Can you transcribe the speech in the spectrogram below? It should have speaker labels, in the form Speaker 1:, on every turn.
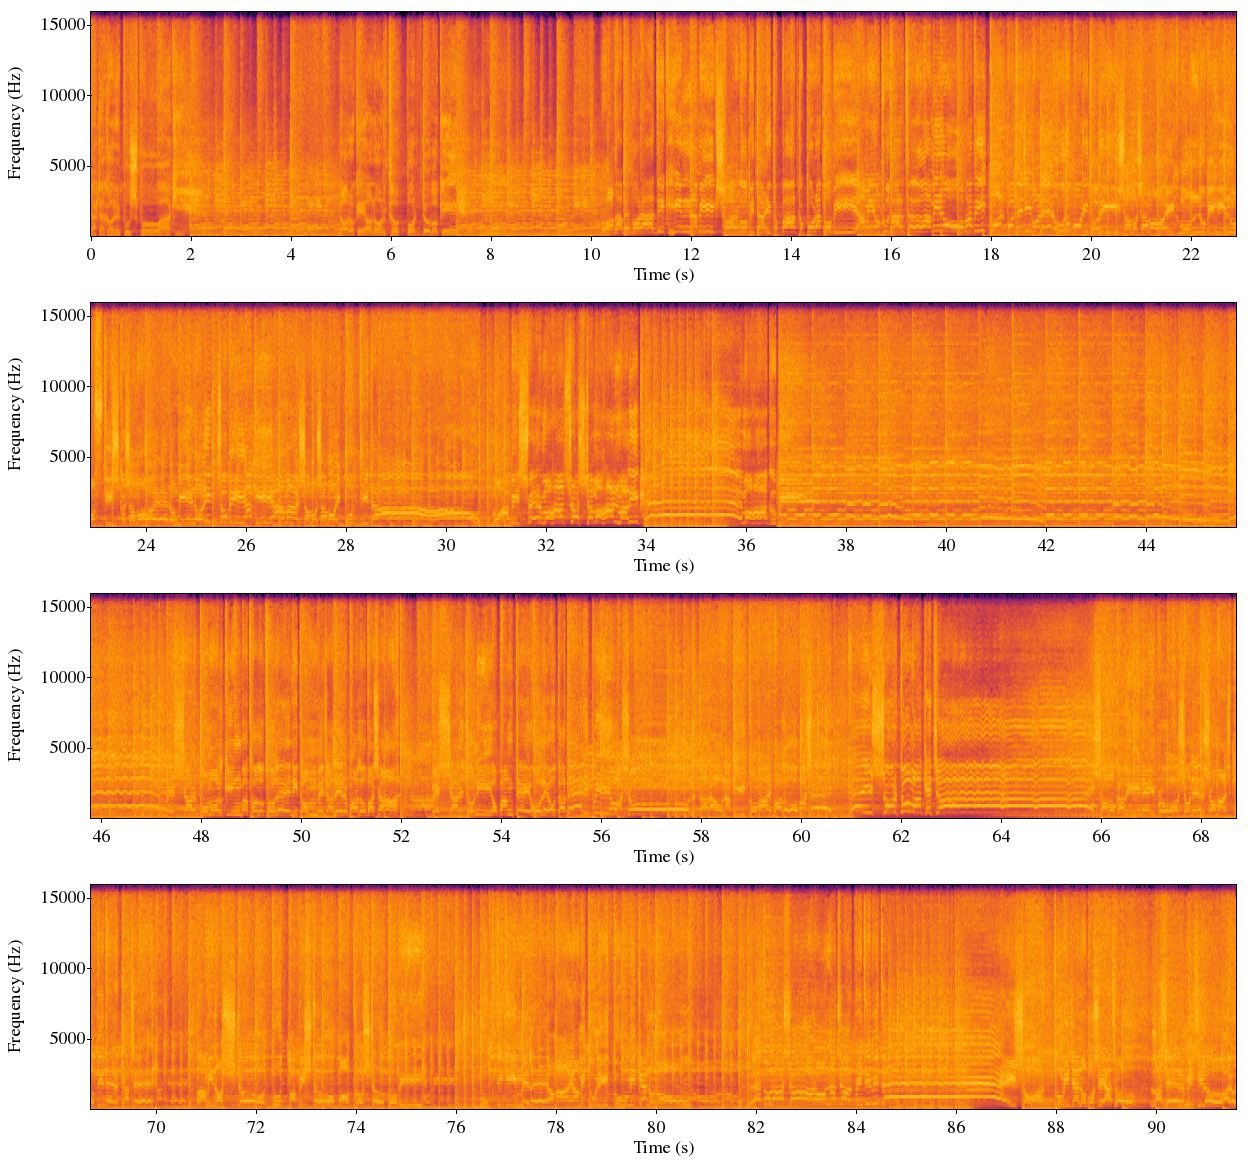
Speaker 1: কাটা ঘরে পুষ্প আঁকি নরকে অনর্থক পদ্মবকি।
Speaker 2: অভাবে পড়া দিকহীন নাবিক, স্বর্গ বিতাড়িত পাত পোড়া কবি। আমিও ক্ষুধার্থ আমি অভাবী কোন পথে জীবনের হুরু পরিধরি। সমসাময়িক মুন্ডুবিহীন মস্তিষ্ক সময় রঙিন অলিক ছবি আঁকি। আমার সমসাময়িক বুদ্ধি কাছে আমি নষ্ট অদ্ভুত পাপিষ্ট পথভ্রষ্ট কবি। মুক্তি কি মেলে আমায় আমি তুলি? তুমি কেন নও? এত লাশার অনাচার পৃথিবীতে। শহর তুমি যেন বসে আছো, লাশের মিছিল আয়োজনে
